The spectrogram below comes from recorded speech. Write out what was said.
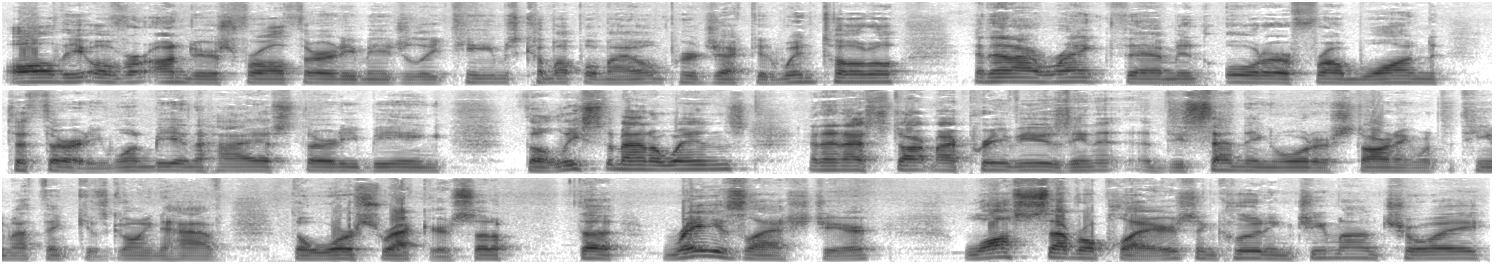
all the over unders for all 30 major league teams, come up with my own projected win total, and then I rank them in order from 1 to 30. 1 being the highest, 30 being the least amount of wins, and then I start my previews in a descending order, starting with the team I think is going to have the worst record. So the, the Rays last year lost several players, including Ji-Man Choi,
